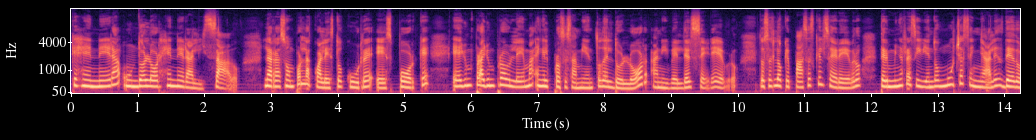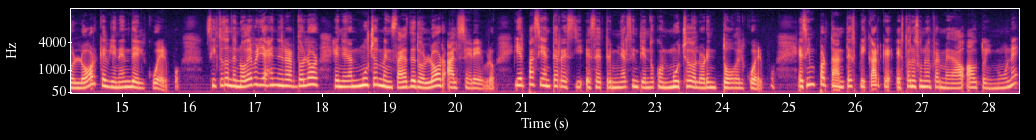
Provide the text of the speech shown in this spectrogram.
que genera un dolor generalizado. La razón por la cual esto ocurre es porque hay un, hay un, problema en el procesamiento del dolor a nivel del cerebro. Entonces lo que pasa es que el cerebro termina recibiendo muchas señales de dolor que vienen del cuerpo sitios donde no debería generar dolor, generan muchos mensajes de dolor al cerebro y el paciente eh, se termina sintiendo con mucho dolor en todo el cuerpo. Es importante explicar que esto no es una enfermedad autoinmune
